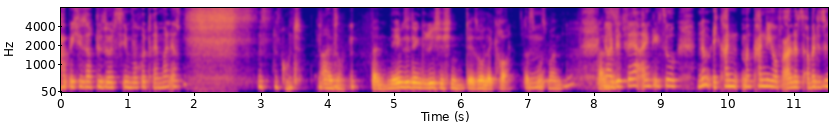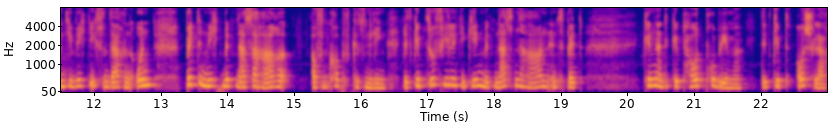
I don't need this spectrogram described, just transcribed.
Habe ich gesagt, du sollst die Woche dreimal essen? Gut, also dann nehmen Sie den griechischen, der ist so leckerer. Das mhm. muss man mhm. ganz Ja, das wäre eigentlich so, ne, ich kann, man kann nicht auf alles, aber das sind die wichtigsten Sachen. Und bitte nicht mit nasser Haare auf dem Kopfkissen liegen. Es gibt so viele, die gehen mit nassen Haaren ins Bett. Kinder, das gibt Hautprobleme, das gibt Ausschlag,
